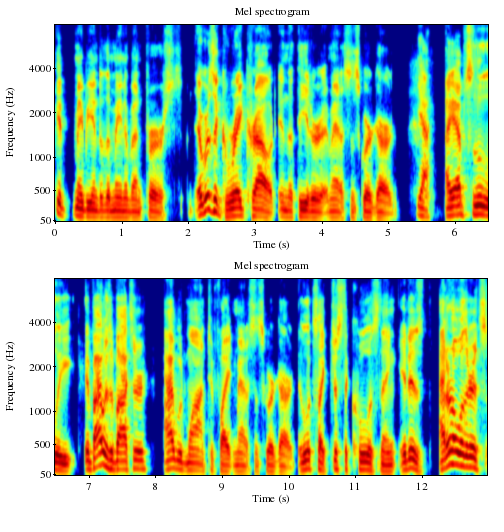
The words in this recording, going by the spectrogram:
get maybe into the main event first. There was a great crowd in the theater at Madison Square Garden. Yeah. I absolutely, if I was a boxer, I would want to fight Madison Square Garden. It looks like just the coolest thing. It is, I don't know whether it's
